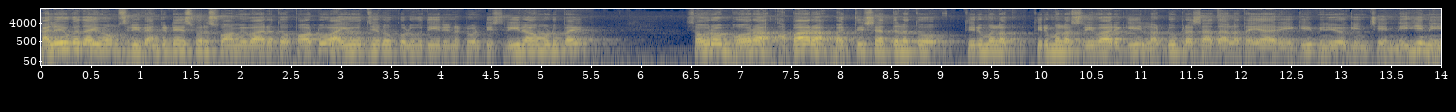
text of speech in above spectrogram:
కలియుగ దైవం శ్రీ వెంకటేశ్వర స్వామివారితో పాటు అయోధ్యలో కొలువుదీరినటువంటి శ్రీరాముడిపై సౌరవ్ బోరా అపార భక్తి శ్రద్ధలతో తిరుమల తిరుమల శ్రీవారికి లడ్డూ ప్రసాదాల తయారీకి వినియోగించే నెయ్యిని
